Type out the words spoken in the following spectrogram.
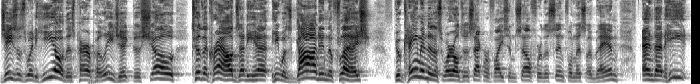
Jesus would heal this paraplegic to show to the crowds that he, had, he was God in the flesh who came into this world to sacrifice himself for the sinfulness of man, and that he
